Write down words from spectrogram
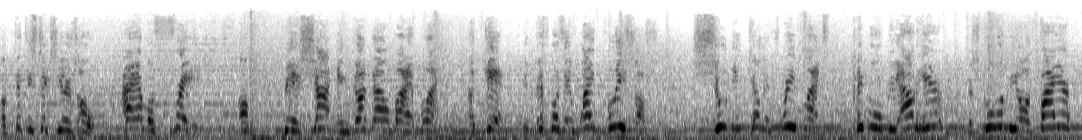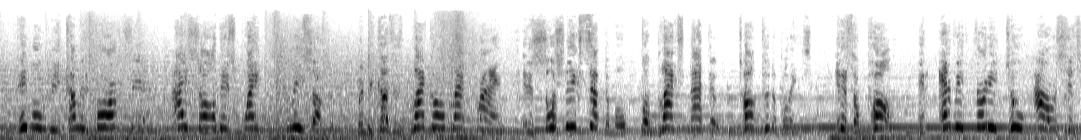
I'm 56 years old. I am afraid of being shot and gunned down by a black. Again, if this was a white police officer shooting and killing three blacks, people will be out here, the school will be on fire, people will be coming forward saying, I saw this white police officer. But because it's black on black crime, it is socially acceptable for blacks not to talk to the police. It is appalling. And every 32 hours since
